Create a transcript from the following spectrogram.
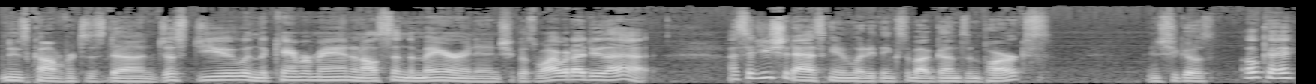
news conference is done. Just you and the cameraman, and I'll send the mayor in. And she goes, why would I do that? I said, you should ask him what he thinks about guns and parks. And she goes, okay.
